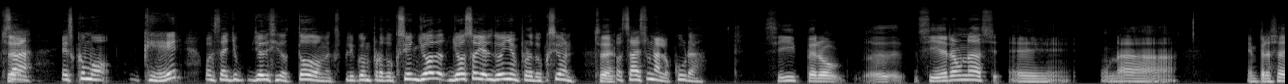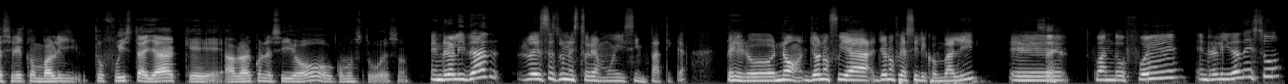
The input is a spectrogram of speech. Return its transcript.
Sí. sea, es como, ¿qué? O sea, yo, yo decido todo, me explico, en producción. Yo, yo soy el dueño de producción. Sí. O sea, es una locura. Sí, pero eh, si era una, eh, una empresa de Silicon Valley, ¿tú fuiste allá que a hablar con el CEO o cómo estuvo eso? En realidad, esta es una historia muy simpática, pero no, yo no fui a, yo no fui a Silicon Valley. Eh, Cuando fue, en realidad eso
